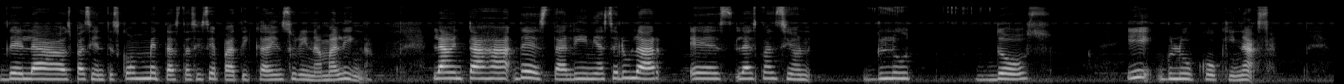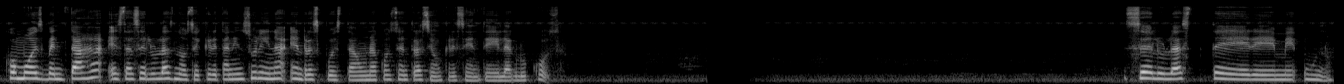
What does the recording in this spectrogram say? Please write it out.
de los pacientes con metástasis hepática de insulina maligna. La ventaja de esta línea celular es la expansión GLUT2 y glucoquinasa. Como desventaja, estas células no secretan insulina en respuesta a una concentración creciente de la glucosa. Células TRM1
